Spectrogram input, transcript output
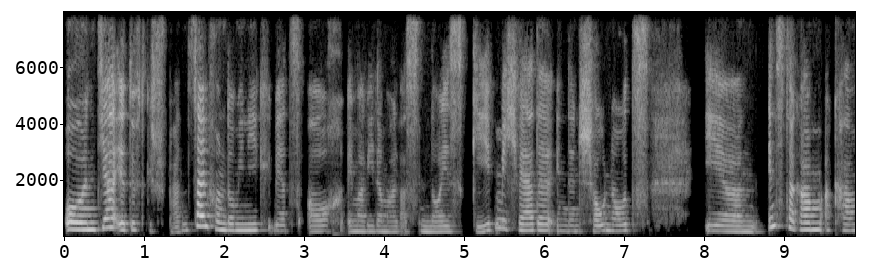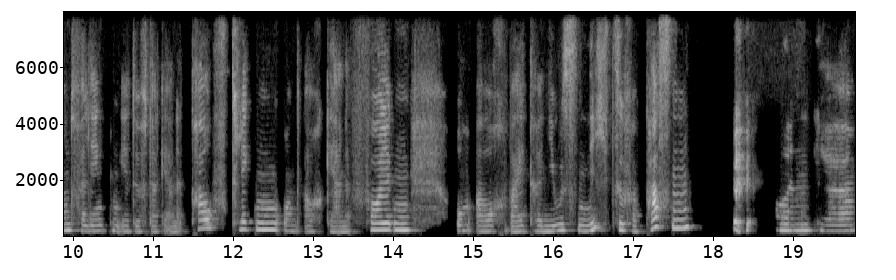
Und ja, ihr dürft gespannt sein. Von Dominique wird es auch immer wieder mal was Neues geben. Ich werde in den Show Notes ihren Instagram-Account verlinken. Ihr dürft da gerne draufklicken und auch gerne folgen, um auch weitere News nicht zu verpassen. und äh,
